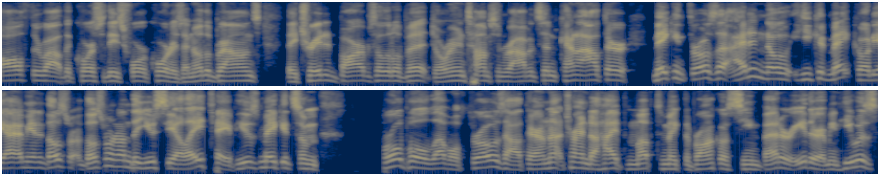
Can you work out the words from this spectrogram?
all throughout the course of these four quarters. I know the Browns, they traded Barbs a little bit. Dorian Thompson Robinson kind of out there making throws that I didn't know he could make, Cody. I, mean, those were those weren't on the UCLA tape. He was making some Pro Bowl level throws out there. I'm not trying to hype him up to make the Broncos seem better either. I mean, he was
